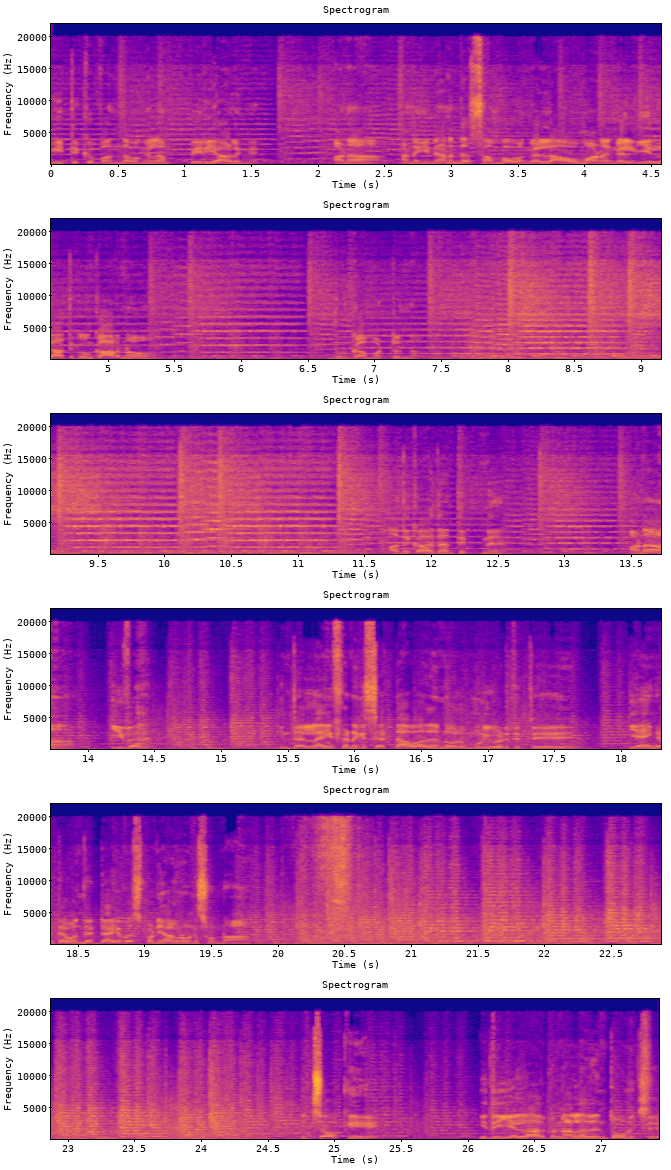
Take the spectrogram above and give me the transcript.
வீட்டுக்கு வந்தவங்க எல்லாம் பெரிய ஆளுங்க. ஆனா அன்னைக்கு நடந்த சம்பவங்கள் அவமானங்கள் எல்லாத்துக்கும் காரணம் துர்கா மட்டும்தான். அதுக்காக தான் திட்டினேன் ஆனா இவ இந்த லைஃப் எனக்கு செட் ஆகாதுன்னு ஒரு முடிவு எடுத்துட்டு என்கிட்ட வந்து டைவர்ஸ் பண்ணி ஆகணும்னு சொன்னா. இட்ஸ் ஓகே இது எல்லாருக்கும் நல்லதுன்னு தோணுச்சு.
